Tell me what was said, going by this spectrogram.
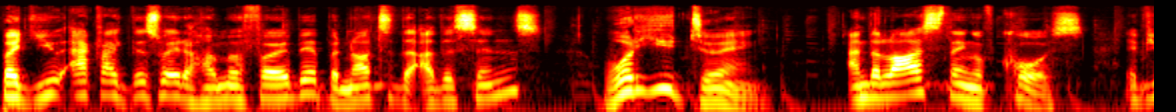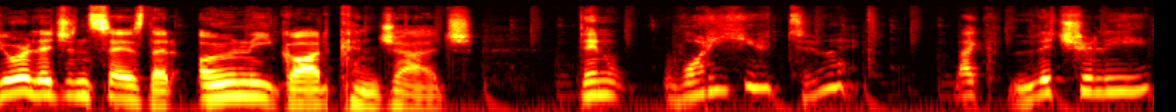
but you act like this way to homophobia, but not to the other sins, what are you doing? And the last thing, of course, if your religion says that only God can judge, then what are you doing? Like, literally,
